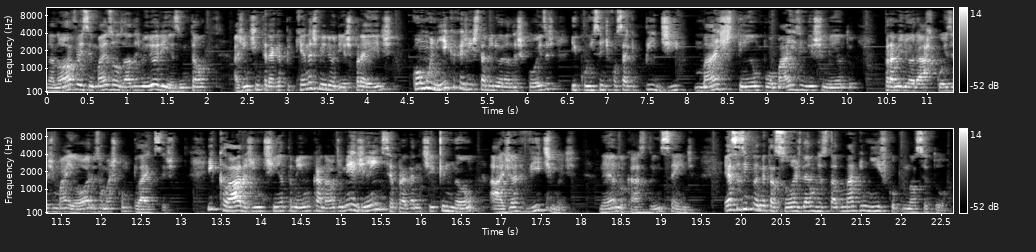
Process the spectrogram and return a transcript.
na novas e mais ousadas melhorias. Então, a gente entrega pequenas melhorias para eles, comunica que a gente está melhorando as coisas e com isso a gente consegue pedir mais tempo mais investimento para melhorar coisas maiores ou mais complexas. E claro, a gente tinha também um canal de emergência para garantir que não haja vítimas, né, no caso do incêndio. Essas implementações deram um resultado magnífico para o nosso setor.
